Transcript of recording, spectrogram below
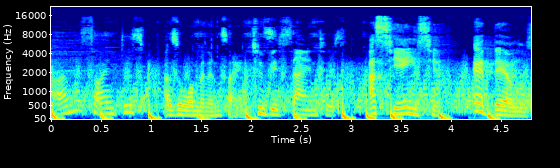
I'm a scientist as a woman in science. To be scientist. A ciência é delas.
